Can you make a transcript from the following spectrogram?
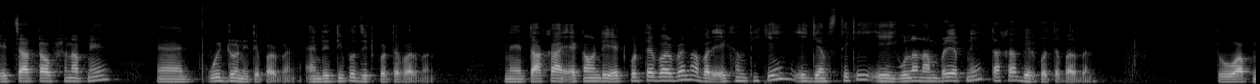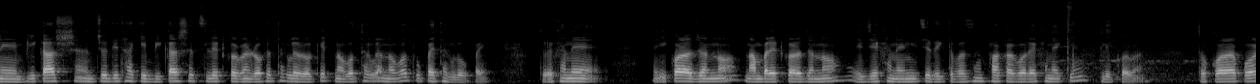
এই চারটা অপশন আপনি উইথড্র নিতে পারবেন অ্যান্ড ডিপোজিট করতে পারবেন। মানে টাকা অ্যাকাউন্টে এড করতে পারবেন, আবার এখান থেকে, এই গেমস থেকে, এইগুলা নাম্বারে আপনি টাকা বের করতে পারবেন। তো আপনি বিকাশ, যদি থাকে বিকাশে সিলেক্ট করবেন রকেট থাকলে রকেট নগদ থাকলে নগদ, উপায় থাকলে উপায়। তো এখানে ই করার জন্য নাম্বার এড করার জন্য, এই যে এখানে নিচে দেখতে পাচ্ছেন, ফাঁকা করে এখানে একটি ক্লিক করবেন। তো করার পর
